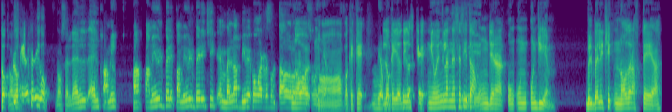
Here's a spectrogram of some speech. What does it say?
Lo, No lo que yo te digo, No sé, él, él para mí, para mí, pa' mí Bill Belichick en verdad vive con el resultado de lo no, que no, porque es que lo que yo digo es que New England necesita Sí. un general, un, un, un GM. Bill Belichick no draftea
